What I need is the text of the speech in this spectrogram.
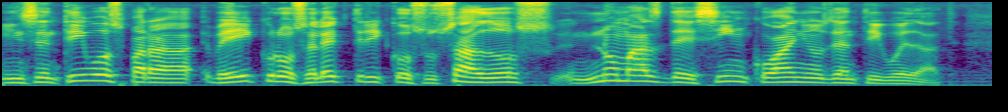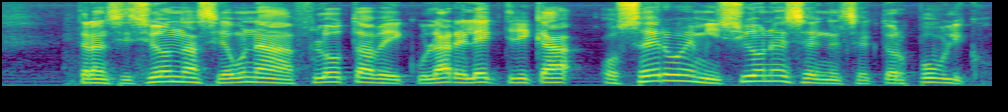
Incentivos para vehículos eléctricos usados no más de 5 años de antigüedad. Transición hacia una flota vehicular eléctrica o cero emisiones en el sector público.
